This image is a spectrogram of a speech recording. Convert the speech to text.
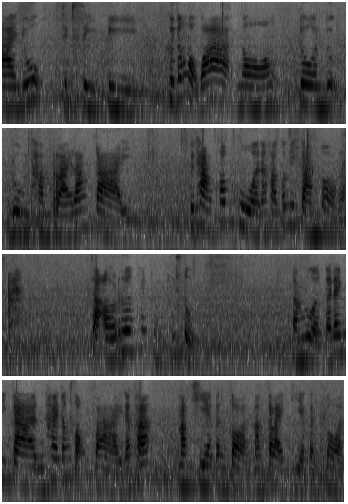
อายุ 14 ปี คือต้องบอกว่าน้องโดนดุดุมทำร้ายร่างกาย คือทางครอบครัวนะคะ ก็มีการบอกแหละจะเอาเรื่องให้ถึงที่สุดตำรวจก็ได้มีการให้ทั้งสองฝ่ายนะคะ มาเคลียร์กันก่อน มาไกลเกลี่ยกันก่อน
